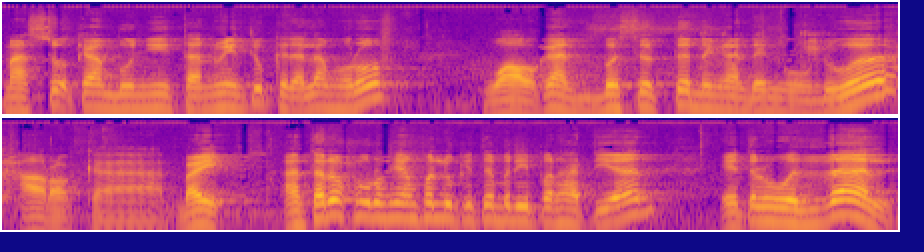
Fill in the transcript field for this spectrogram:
masukkan bunyi tanwin tu ke dalam huruf waw kan berserta dengan dengung dua harakat. Baik. Antara huruf yang perlu kita beri perhatian iaitu huruf zal.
